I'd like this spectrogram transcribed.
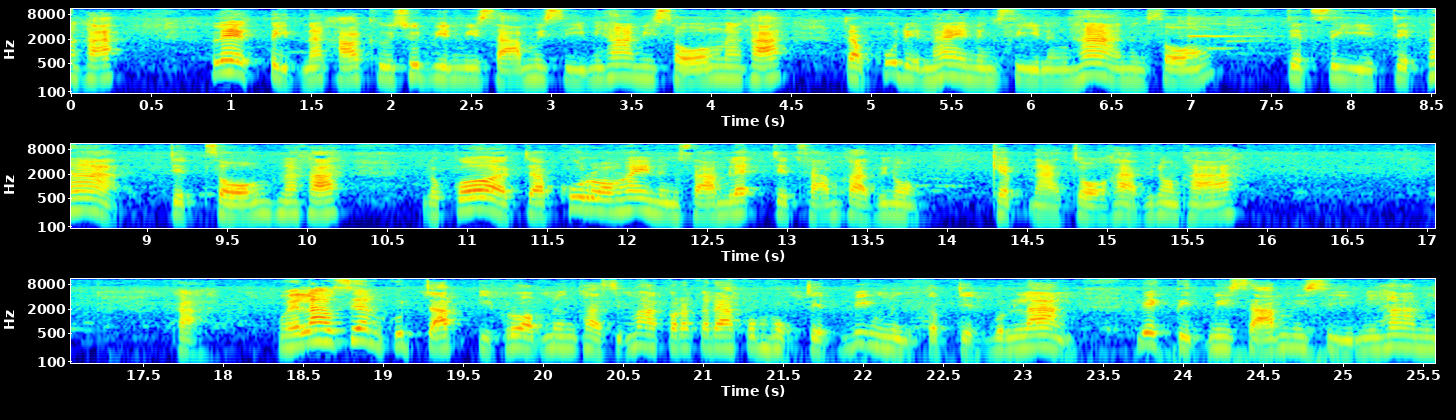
นะคะ เลขติดนะคะ คือชุดวินมี 3 มี 4 มี 5 มี 2 นะคะ จับคู่เด่นให้ 1 4 1 5 1 2 7 4 7 5 7 2 นะคะ แล้วก็จับคู่รองให้ 1 3 และ 7 3 ค่ะพี่น้อง แคปหน้าจอค่ะพี่น้องคะค่ะ หวยเล่าวเสี้ยนกุดจับอีกรอบหนึ่งค่ะ 15 กรกฎาคม 67 วิ่ง 1 กับ 7 บนล่าง เลขติดมี 3 มี 4 มี 5 มี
